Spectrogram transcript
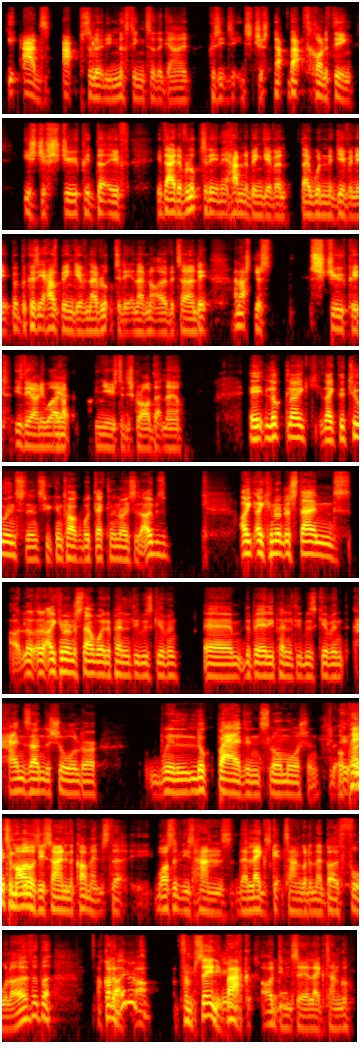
It adds absolutely nothing to the game because it's, it's just that that kind of thing is just stupid. That if if they'd have looked at it and it hadn't have been given, they wouldn't have given it. But because it has been given, they've looked at it and they've not overturned it. And that's just stupid, is the only word yeah. I can use to describe that now. It looked like like the two incidents you can talk about Declan Rice's. I was I, I can understand uh, I can understand why the penalty was given. Um the Bailey penalty was given hands on the shoulder will look bad in slow motion. Well, Peter Miles is saying in the comments that it wasn't his hands, their legs get tangled and they both fall over. But I've got to, uh, from seeing it back, I didn't see a leg tangle.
